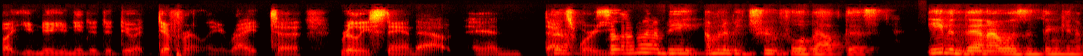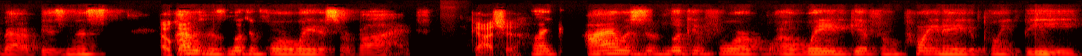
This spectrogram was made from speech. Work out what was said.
but you knew you needed to do it differently, right, to really stand out. And that's so, where you. So I'm gonna be I'm gonna be truthful about this even then I wasn't thinking about a business. Okay. I was just looking for a way to survive. Gotcha. Like I was looking for a, way to get from point A to point B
